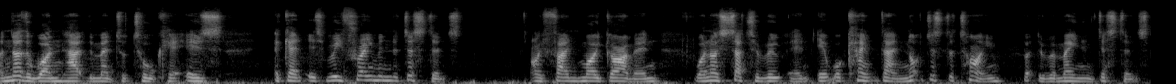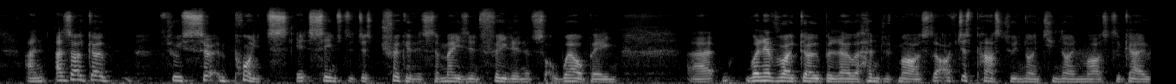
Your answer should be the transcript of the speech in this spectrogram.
Another one out the mental toolkit is again it's reframing the distance. I found my Garmin when I set a route in, it will count down not just the time but the remaining distance. And as I go through certain points, it seems to just trigger this amazing feeling of sort of well-being. Uh, whenever I go below 100 miles, that I've just passed through 99 miles to go,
